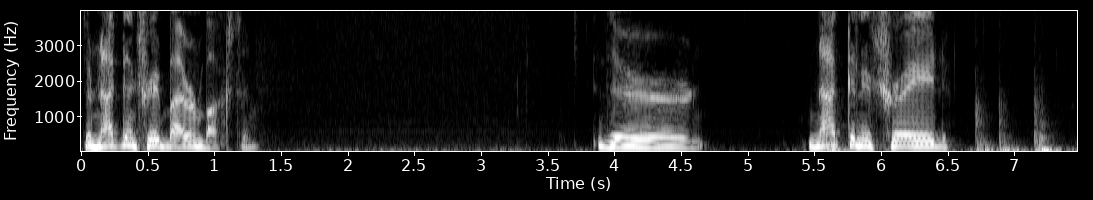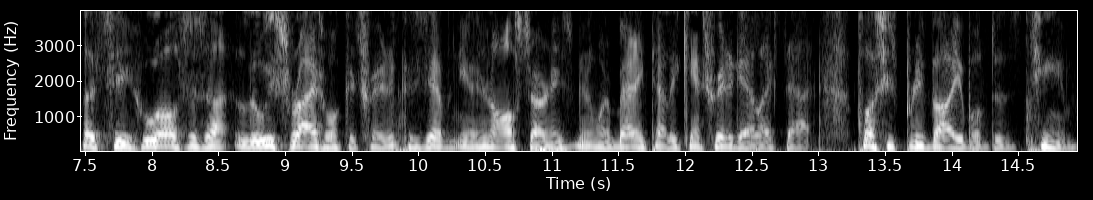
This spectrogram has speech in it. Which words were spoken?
They're not going to trade Byron Buxton. They're not going to trade Let's see who else is on. Luis Arraez won't get traded because he's having you know, an All Star and he's going to win a batting title. He can't trade a guy like that. Plus, he's pretty valuable to the team.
